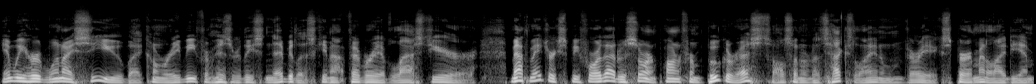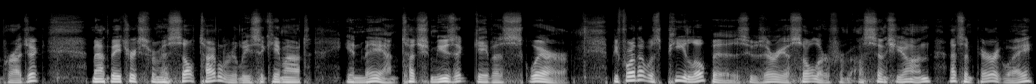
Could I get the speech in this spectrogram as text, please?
And we heard When I See You by Comrabi from his release Nebulous, came out February of last year. Mathematrix before that was Soren Pon from Bucharest, also known as Hexline, a very experimental IDM project. Mathematrix from his self-titled release that came out in May on Touch Music gave us Square. Before that was P. Lopez, who's Area Solar from Ascension, that's in Paraguay.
